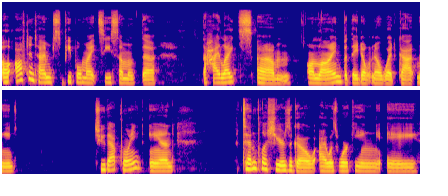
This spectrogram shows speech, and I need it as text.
uh, oftentimes people might see some of the the highlights um, online, but they don't know what got me to that point. And 10 plus years ago, I was working a,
